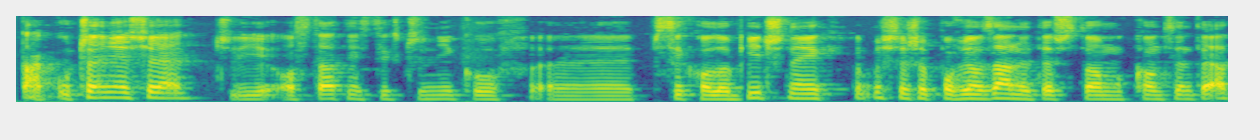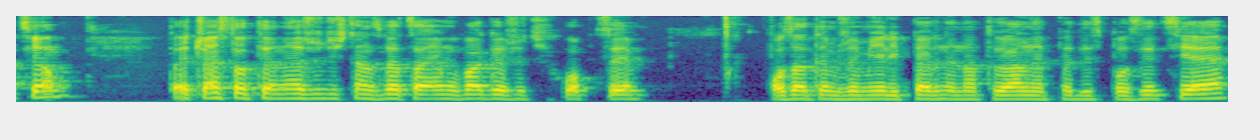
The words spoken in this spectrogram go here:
Tak, uczenie się, czyli ostatni z tych czynników e, psychologicznych, myślę, że powiązany też z tą koncentracją. Tutaj często trenerzy gdzieś tam zwracają uwagę, że ci chłopcy, poza tym, że mieli pewne naturalne predyspozycje,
